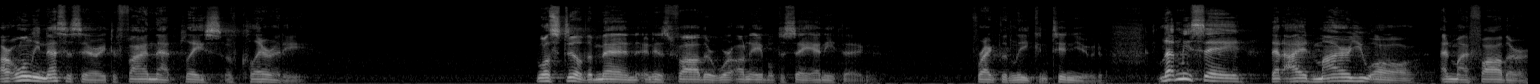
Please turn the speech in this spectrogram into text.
are only necessary to find that place of clarity. Well, still, the men and his father were unable to say anything. Franklin Lee continued Let me say that I admire you all and my father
